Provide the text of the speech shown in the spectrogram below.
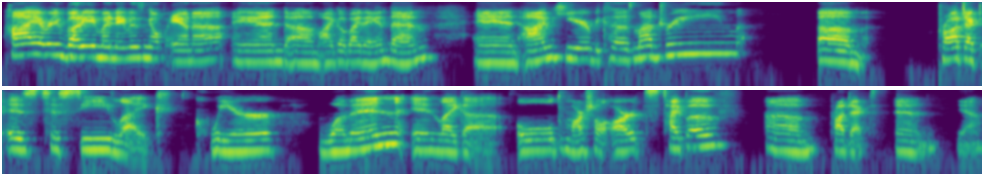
Hi, everybody. My name is Nelp Anna, and um, I go by they and them. And I'm here because my dream um, project is to see like queer woman in like a old martial arts type of um, project. And yeah.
